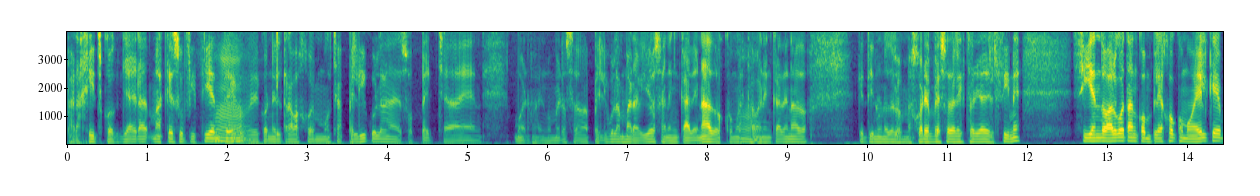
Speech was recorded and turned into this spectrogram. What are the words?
para Hitchcock ya era más que suficiente, mm. eh, con el trabajo en muchas películas, en Sospecha, en, bueno, en numerosas películas maravillosas, en Encadenados, como mm. estaban Encadenados, que tiene uno de los mejores besos de la historia del cine siendo algo tan complejo como él que,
